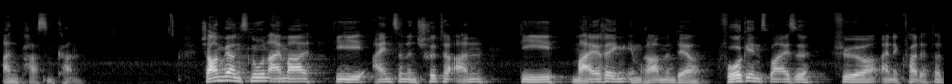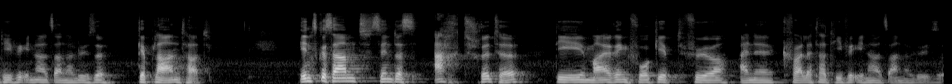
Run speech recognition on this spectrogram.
anpassen kann. Schauen wir uns nun einmal die einzelnen Schritte an, die Meiring im Rahmen der Vorgehensweise für eine qualitative Inhaltsanalyse geplant hat. Insgesamt sind es acht Schritte, die Meiring vorgibt für eine qualitative Inhaltsanalyse.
